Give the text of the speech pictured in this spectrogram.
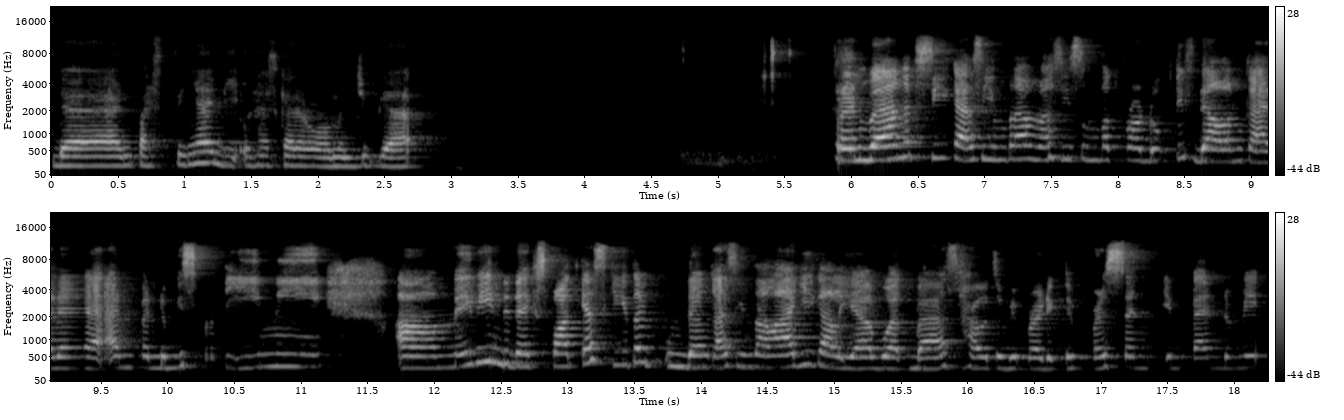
dan pastinya di Unhas Career Women juga Keren banget sih Kak Sinta masih sempat produktif dalam keadaan pandemi seperti ini. Um, maybe in the next podcast kita undang Kak Sinta lagi kali ya buat bahas how to be productive person in pandemic.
